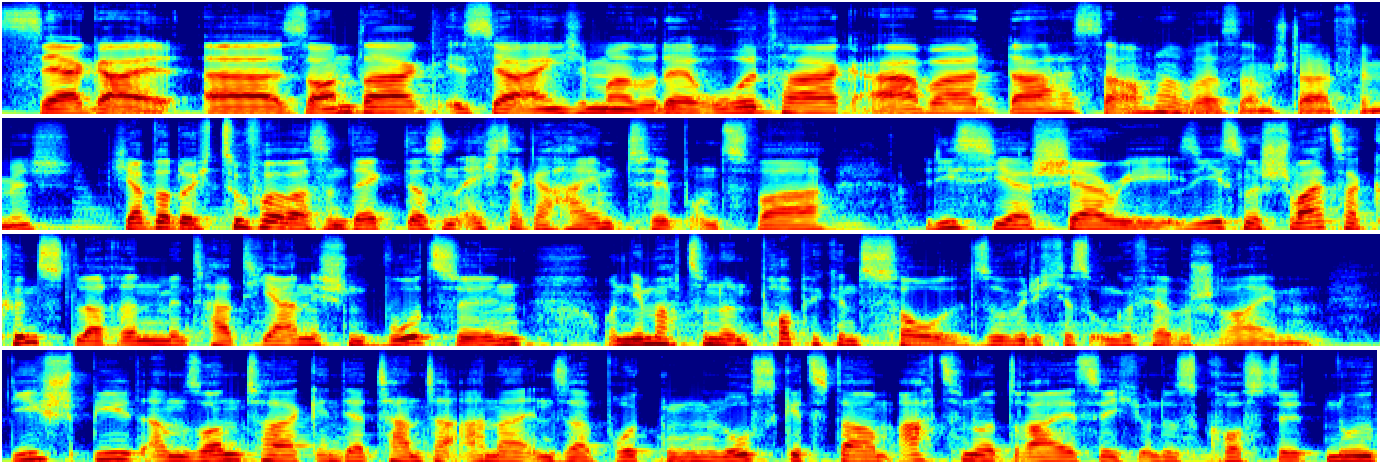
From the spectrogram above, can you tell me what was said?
Sehr geil. Äh, Sonntag ist ja eigentlich immer so der Ruhetag, aber da hast du auch noch was am Start für mich. Ich habe da durch Zufall was entdeckt, das ist ein echter Geheimtipp und zwar Licia Sherry. Sie ist eine Schweizer Künstlerin mit hatianischen Wurzeln und die macht so einen poppigen Soul, so würde ich das ungefähr beschreiben. Die spielt am Sonntag in der Tante Anna in Saarbrücken. Los geht's da um 18.30 Uhr und es kostet 0,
